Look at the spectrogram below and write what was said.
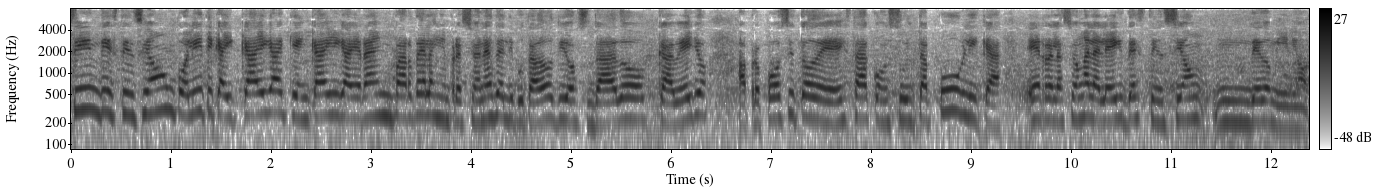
Sin distinción política y caiga quien caiga, eran parte de las impresiones del diputado Diosdado Cabello a propósito de esta consulta pública en relación a la ley de extinción de dominio.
